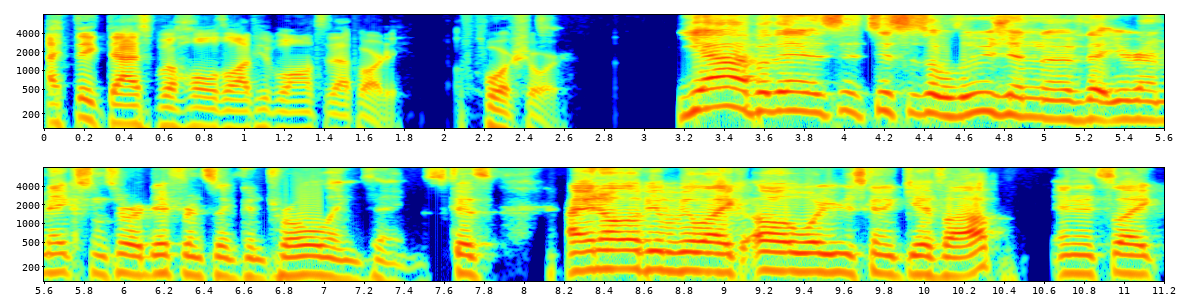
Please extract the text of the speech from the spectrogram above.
I think that's what holds a lot of people onto that party for sure. Yeah, but then it's, it's just this illusion of that you're going to make some sort of difference in controlling things. Because I know a lot of people be like, "Oh, well, you're just going to give up," and it's like,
